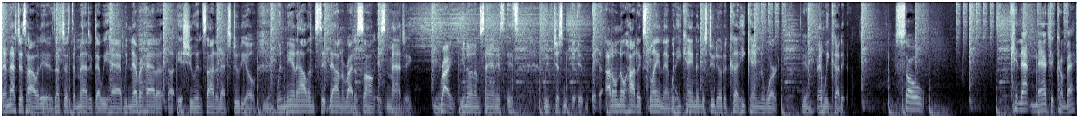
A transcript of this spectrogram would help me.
And that's just how it is. That's just the magic that we had. We never had a, a issue inside of that studio. When me and Allen sit down to write a song, it's magic. Right. You know what I'm saying? It's it's we've just it, it- I don't know how to explain that. When he came in the studio to cut, he came to work Yeah. and we cut it. So can that magic come back?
